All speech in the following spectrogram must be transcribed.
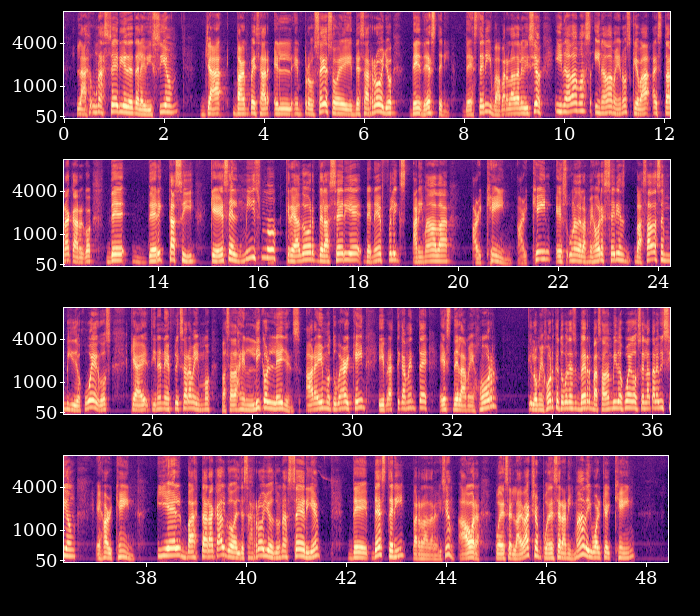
una serie de televisión ya va a empezar el en proceso de desarrollo de Destiny. Destiny va para la televisión y nada más y nada menos que va a estar a cargo de Derek Tassi, que es el mismo creador de la serie de Netflix animada Arcane. Arcane es una de las mejores series basadas en videojuegos que tiene Netflix ahora mismo, basadas en League of Legends. Ahora mismo tú ves Arcane y prácticamente es de la mejor, lo mejor que tú puedes ver basado en videojuegos en la televisión es Arcane. Y él va a estar a cargo del desarrollo de una serie de Destiny para la televisión. Ahora, puede ser live action, puede ser animada, igual que Arcane.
